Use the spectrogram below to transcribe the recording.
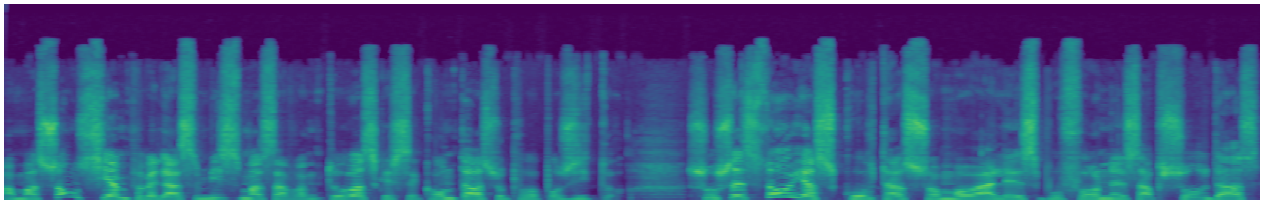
Amas son siempre las mismas aventuras que se cuentan a su propósito. Sus historias cortas son morales, bufones, absurdas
